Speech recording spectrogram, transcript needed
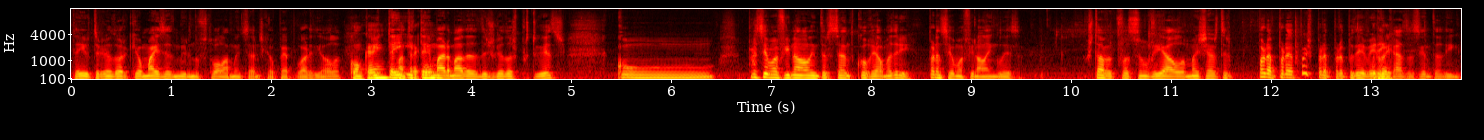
tem o treinador que eu mais admiro no futebol há muitos anos, que é o Pep Guardiola. Com quem? E tem, e tem uma armada de jogadores portugueses com... para ser uma final interessante com o Real Madrid, para ser uma final inglesa. Gostava que fosse um Real Manchester para, para, para, para poder ver Rui. em casa sentadinho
